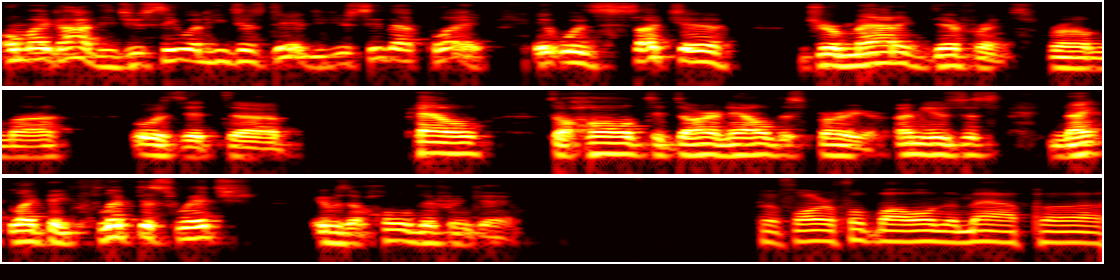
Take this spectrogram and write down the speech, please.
Oh my God! Did you see what he just did? Did you see that play? It was such a dramatic difference from uh, what was it, uh, Pell to Hall to Darnell to Spurrier. I mean, it was just night, like they flipped a switch. It was a whole different game. Put Florida football on the map. Uh,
